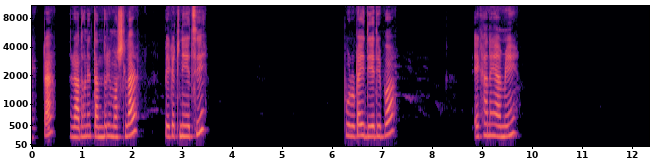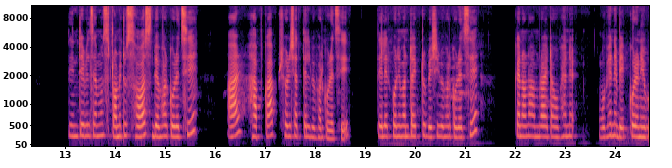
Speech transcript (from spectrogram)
একটা রাঁধুনি তান্দুরি মশলার প্যাকেট নিয়েছি। পুরোটাই দিয়ে দিব। এখানে আমি তিন টেবিল চামচ টমেটো সস ব্যবহার করেছি আর হাফ কাপ সরিষার তেল ব্যবহার করেছি। তেলের পরিমাণটা একটু বেশি ব্যবহার করেছি, কেননা আমরা এটা ওভেনে ওভেনে বেক করে নিব।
